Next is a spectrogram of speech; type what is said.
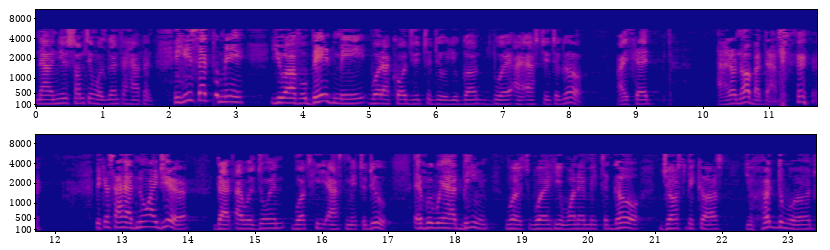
Now I knew something was going to happen. And he said to me, You have obeyed me what I called you to do. You've gone where I asked you to go. I said, I don't know about that. because I had no idea that I was doing what He asked me to do. Everywhere I'd been was where He wanted me to go just because you heard the word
